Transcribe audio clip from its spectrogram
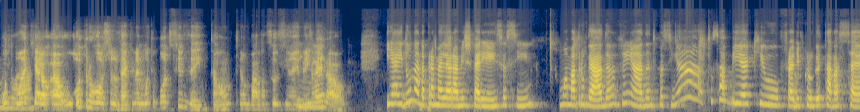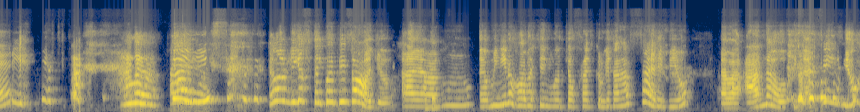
O vamos bom lá. é que a- a- o outro rosto do Vecna é muito bom de se ver, então tem um balançozinho aí bem Sim. legal. E aí, do nada, pra melhorar minha experiência, assim, uma madrugada, vem Adam, tipo assim, ah, tu sabia que o Freddy Krueger tá na série? E eu, tipo, que isso? Eu, amiga, você tem um episódio. Aí ela, hum, é o menino Robert Englund, que é o Fred Krueger, tá na série, viu? Ela, ah, não, eu fiz assim, viu?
